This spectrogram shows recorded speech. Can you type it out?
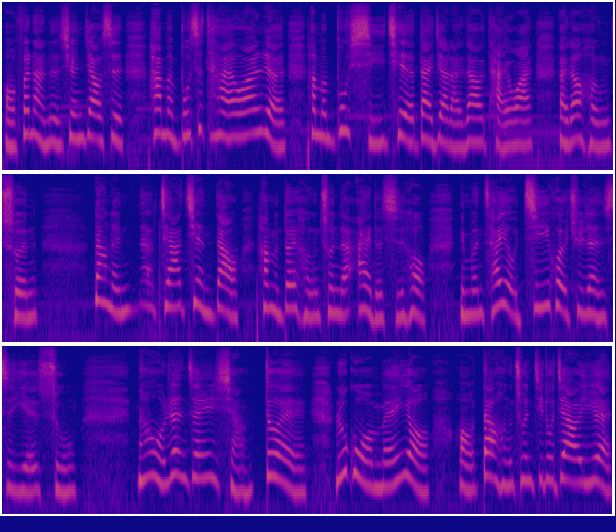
哦芬兰的宣教士，他们不是台湾人，他们不惜一切的代价来到台湾，来到恒春，让人家见到他们对恒春的爱的时候，你们才有机会去认识耶稣。然后我认真一想，对，如果没有哦到恒春基督教医院，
